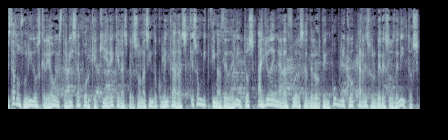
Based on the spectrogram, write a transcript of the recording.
Estados Unidos creó esta visa porque quiere que las personas indocumentadas que son víctimas de delitos ayuden a las fuerzas del orden público a resolver esos delitos.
